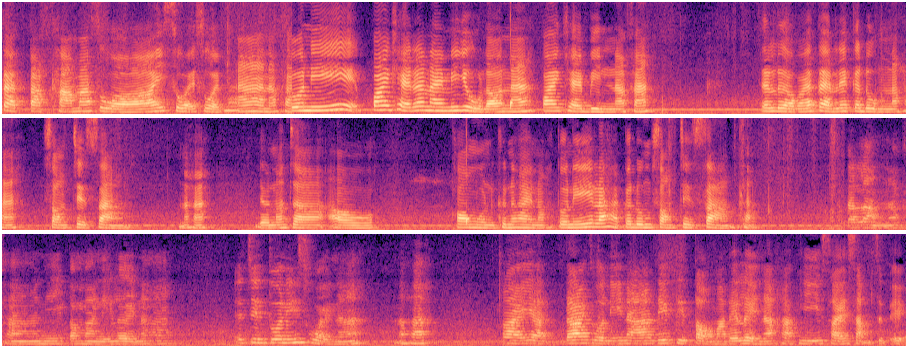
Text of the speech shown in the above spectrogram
แต่ตัดขามาสวยสวยสวยมากนะคะ ตัวนี้ป้ายแคร์ด้านในไม่อยู่แล้วนะ ป้ายแคร์บินนะคะจะเหลือไว้แต่เลขกระดุมนะคะสองเจ็ดสามนะคะ เดี๋ยวน้องจะเอาข้อมูลขึ้นให้เนาะตัวนี้รหัสกระดุมสองเจ็ดสามค่ะด้านหลังนะคะอันนี้ประมาณนี้เลยนะคะจริงๆตัวนี้สวยนะนะคะใครอยากได้ตัวนี้นะรีบติดต่อมาได้เลยนะคะ พี่ไซส์สามสิบเอ็ด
